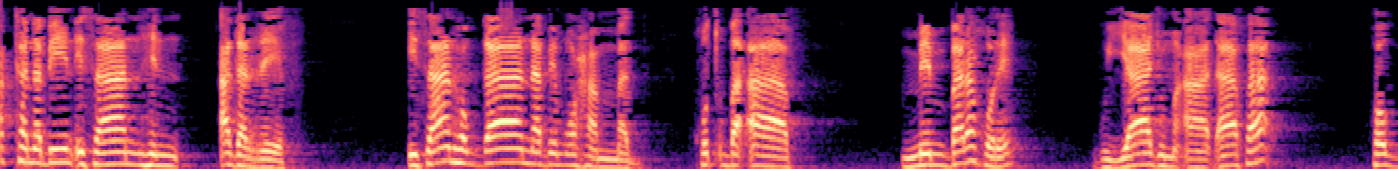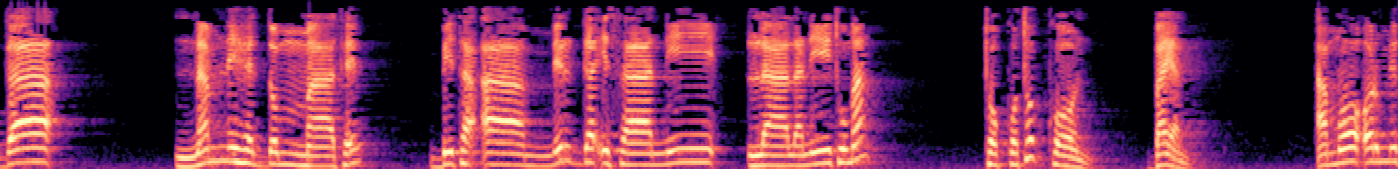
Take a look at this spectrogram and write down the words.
akka nabiin isaan hin agarreef isaan hoggaa nabi muhammad khuxba'aaf minbara hore guyyaa jum'aadhaafa hoggaa namni heddummaate bita'aa mirga isaanii laalaniituma tokko tokkoon bayan. Ammoo ormi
